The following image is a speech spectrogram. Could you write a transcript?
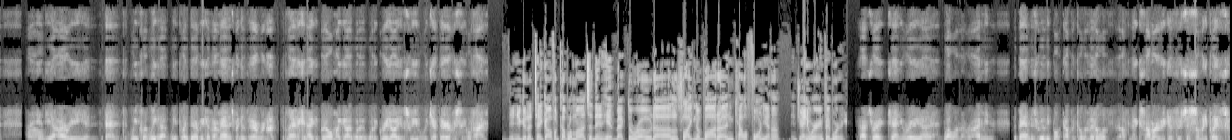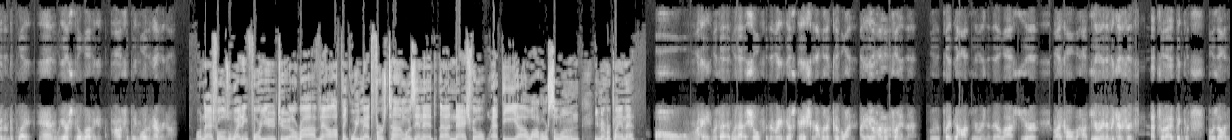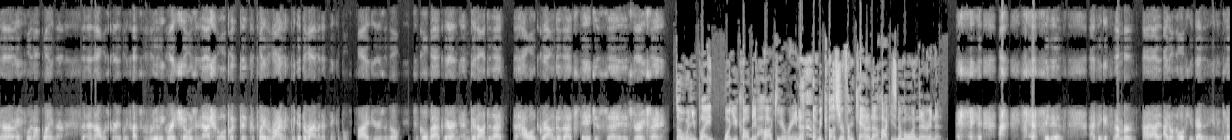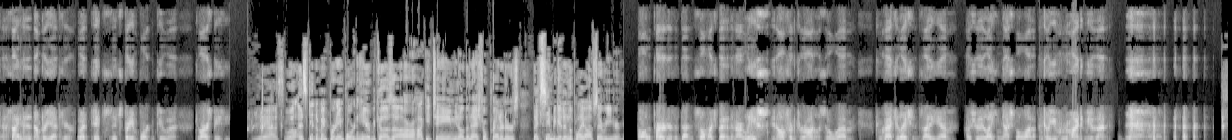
wow. India RE, and and we put we got we played there because our management is there. We're not Atlanta connected, but oh my God, what a what a great audience we we get there every single time. Then you're going to take off a couple of months and then hit back the road. Uh, looks like Nevada and California, huh? In January and February. That's right, January. Uh, well on the. I mean, the band is really booked up until the middle of, of next summer because there's just so many places for them to play, and we are still loving it, possibly more than ever now. Well, Nashville is waiting for you to arrive. Now, I think we met first time was in at uh, Nashville at the uh, Wild Horse Saloon. You remember playing that? Oh, right. Was that was that a show for the radio station? That was a good one. I do remember playing that. We played the hockey arena there last year. Well, I call it the hockey arena because it's, that's what I think it was on there if we're not playing there and that was great. We've had some really great shows in Nashville, but to, to play the Ryman, we did the Ryman, I think, about five years ago. To go back there and, and get onto that the hallowed ground of that stage is uh, is very exciting. So when you play what you call the hockey arena, because you're from Canada, hockey's number one there, isn't it? yes, it is. I think it's number. I I don't know if you guys have even get assigned it a number yet here, but it's it's pretty important to uh, to our species. Yes. Well, it's getting to be pretty important here because uh, our hockey team, you know, the Nashville Predators, they seem to get in the playoffs every year. The Predators have done so much better than our Leafs, you know, from Toronto. So, um, congratulations. I um, I was really liking Nashville a lot up until you reminded me of that. Yeah.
